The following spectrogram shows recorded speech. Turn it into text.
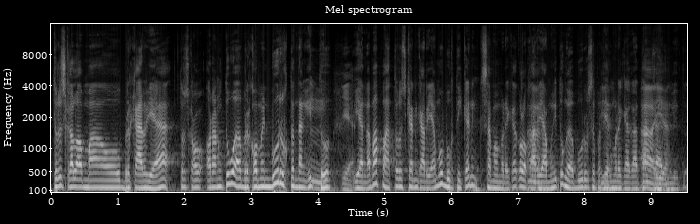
terus kalau mau berkarya, terus kalau orang tua berkomen buruk tentang itu, iya. ya nggak apa-apa. Teruskan karyamu, buktikan sama mereka kalau karyamu itu nggak buruk seperti yang mereka katakan iya. gitu.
